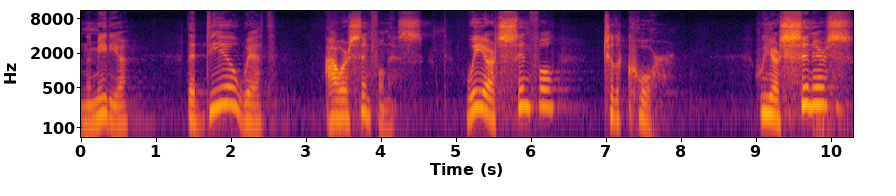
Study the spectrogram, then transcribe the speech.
in the media that deal with our sinfulness? We are sinful to the core. We are sinners,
